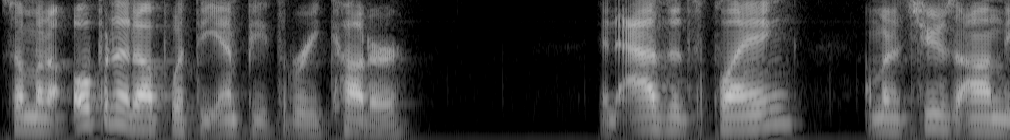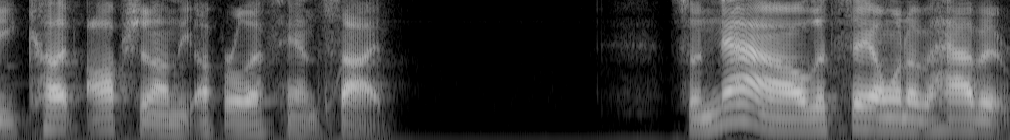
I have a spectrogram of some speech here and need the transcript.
So I'm going to open it up with the MP3 cutter. And as it's playing, I'm going to choose on the cut option on the upper left hand side. So now, let's say I want to have it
